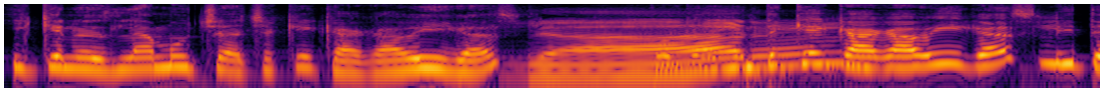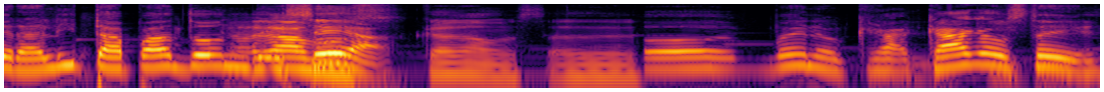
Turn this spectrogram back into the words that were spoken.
y que no es la muchacha que caga vigas. Porque hay gente que caga vigas literal y tapa donde Cagamos, sea. Cagamos. Oh, bueno, ca- caga usted.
